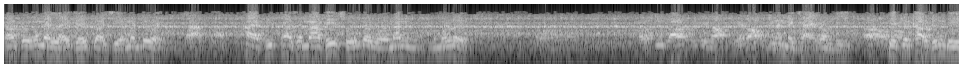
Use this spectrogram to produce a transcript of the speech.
บางคนก็ไม่ไหลเฉยปล่อยเสียงมันด้วยครับครับถ้าพิถ้าสมาธิสูงไปกว่านั้นมันเลยอ๋อ ที่ร้องที่ร้องเสียร้องดีนั่นไม่ใช่ร้องดีจิตมันเข้าถึงดี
